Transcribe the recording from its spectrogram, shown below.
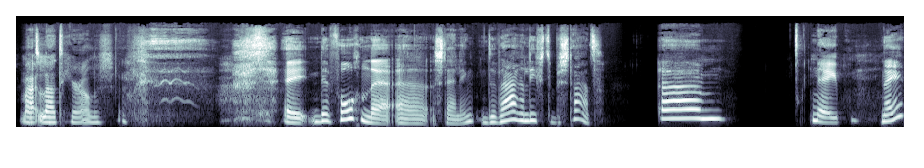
maar laat hier alles. Hey, de volgende eh, stelling. De ware liefde bestaat. Ehm, nee, Nee?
